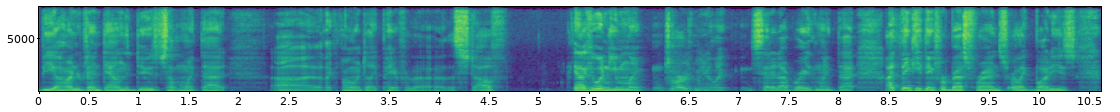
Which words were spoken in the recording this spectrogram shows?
be 100 percent down to do something like that. Uh, like if I wanted to like pay for the the stuff. Yeah, like he wouldn't even like charge me to like set it up or anything like that. I think he thinks we're best friends or like buddies.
